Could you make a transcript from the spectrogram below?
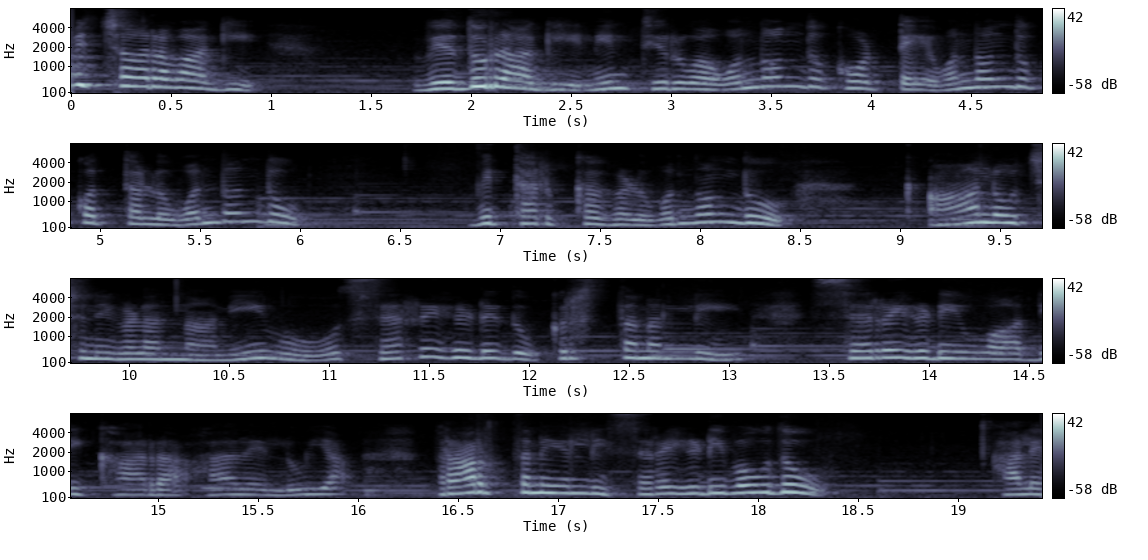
ವಿಚಾರವಾಗಿ ಎದುರಾಗಿ ನಿಂತಿರುವ ಒಂದೊಂದು ಕೋಟೆ, ಒಂದೊಂದು ಕೊತ್ತಲು, ಒಂದೊಂದು ವಿತರ್ಕಗಳು, ಒಂದೊಂದು ಆಲೋಚನೆಗಳನ್ನು ನೀವು ಸೆರೆ ಹಿಡಿದು ಕ್ರಿಸ್ತನಲ್ಲಿ ಸೆರೆ ಹಿಡಿಯುವ ಅಧಿಕಾರ. ಹಾಲೆ ಲೂಯ ಪ್ರಾರ್ಥನೆಯಲ್ಲಿ ಸೆರೆ ಹಿಡಿಬಹುದು. ಹಾಲೆ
